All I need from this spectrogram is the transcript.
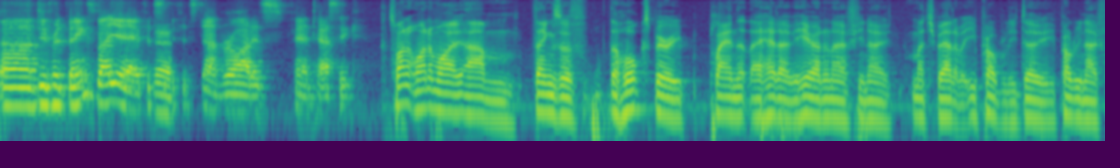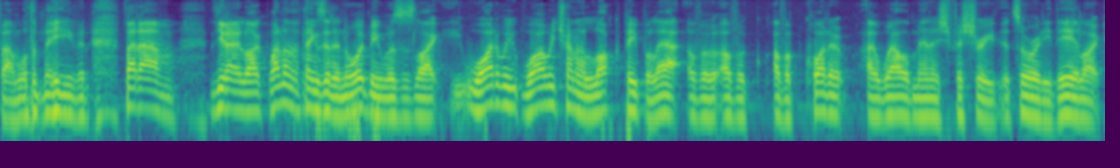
uh, different things, but yeah, if it's Yeah. if it's done right, it's fantastic. It's one, one of my um, things of the Hawkesbury plan that they had over here. I don't know if you know much about it, but you probably do. You probably know far more than me even. But um, you know, like one of the things that annoyed me was is like, why do we why are we trying to lock people out of a of a of a quite a, a well managed fishery that's already there? Like,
